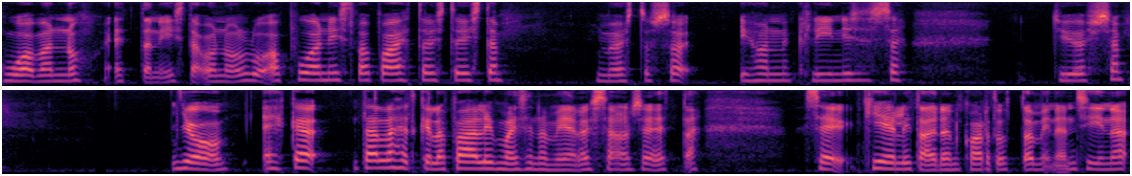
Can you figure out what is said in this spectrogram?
huomannut, että niistä on ollut apua niistä vapaaehtoistöistä myös tuossa ihan kliinisessä työssä. Joo, ehkä tällä hetkellä päällimmäisenä mielessä on se, että se kielitaidon kartuttaminen siinä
